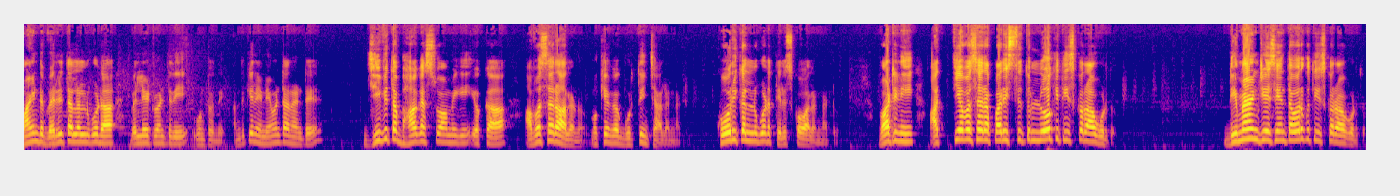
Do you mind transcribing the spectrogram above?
మైండ్ వెర్రితలలు కూడా వెళ్ళేటువంటిది ఉంటుంది. అందుకే నేను ఏమంటానంటే జీవిత భాగస్వామి యొక్క అవసరాలను ముఖ్యంగా గుర్తించాలన్నట్టు కోరికలను కూడా తెలుసుకోవాలన్నట్టు వాటిని అత్యవసర పరిస్థితుల్లోకి తీసుకురాకూడదు. డిమాండ్ చేసేంత వరకు తీసుకురాకూడదు.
